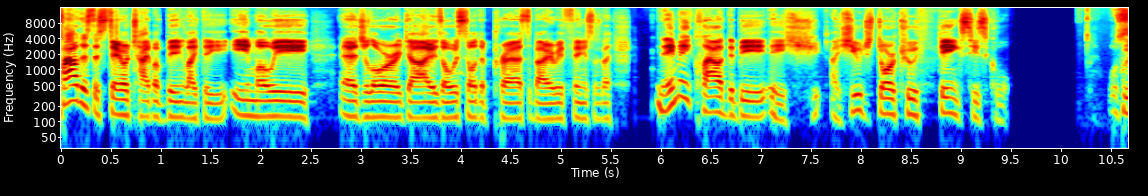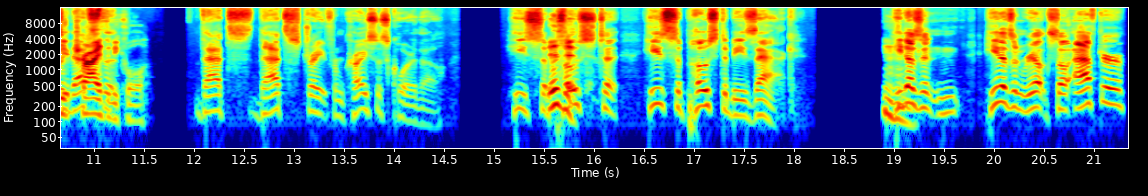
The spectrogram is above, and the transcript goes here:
Cloud is the stereotype of being like the emo-y edgelord guy who's always so depressed about everything. So like, they made Cloud to be a a huge dork who thinks he's cool, Well, who see, that's tries the, to be cool. that's that's straight from Crisis Core though. He's supposed to he's supposed to be Zack. he Mhm. doesn't he doesn't real so after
